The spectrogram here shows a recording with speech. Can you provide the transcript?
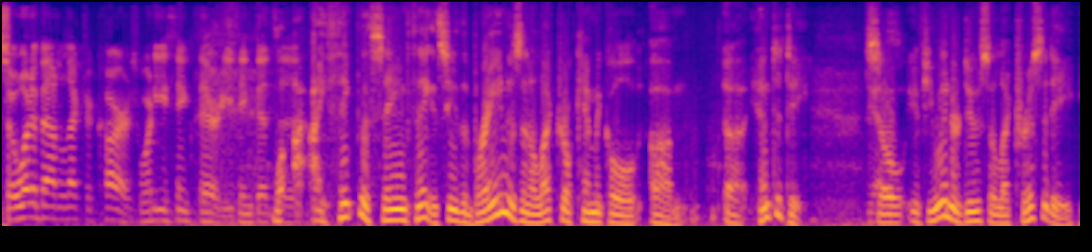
So what about electric cars? What do you think there? Do you think that's? Well, a- I think the same thing. See, the brain is an electrochemical um, uh, entity. So if you introduce electricity,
